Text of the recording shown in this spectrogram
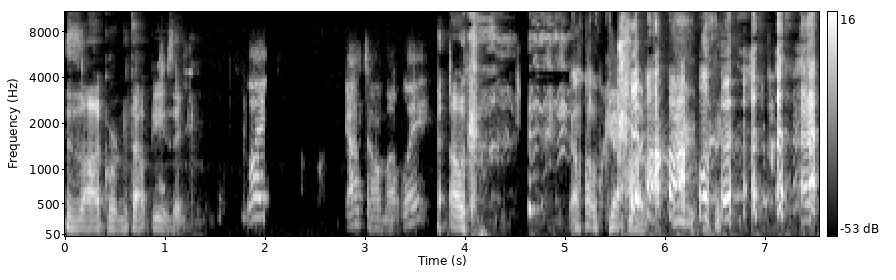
this is awkward without music. What? Y'all talking about what? Oh god. oh god.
